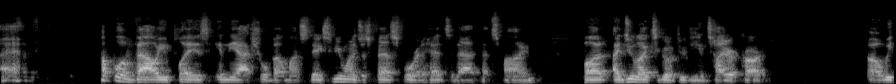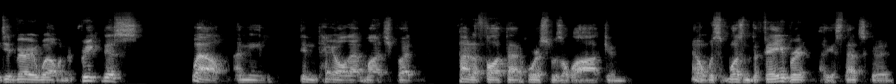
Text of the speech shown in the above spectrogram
I have a couple of value plays in the actual Belmont Stakes. If you want to just fast forward ahead to that, that's fine. But I do like to go through the entire card. Uh, we did very well in the Preakness. Well, I mean, didn't pay all that much, but kind of thought that horse was a lock and you know, was wasn't the favorite. I guess that's good.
